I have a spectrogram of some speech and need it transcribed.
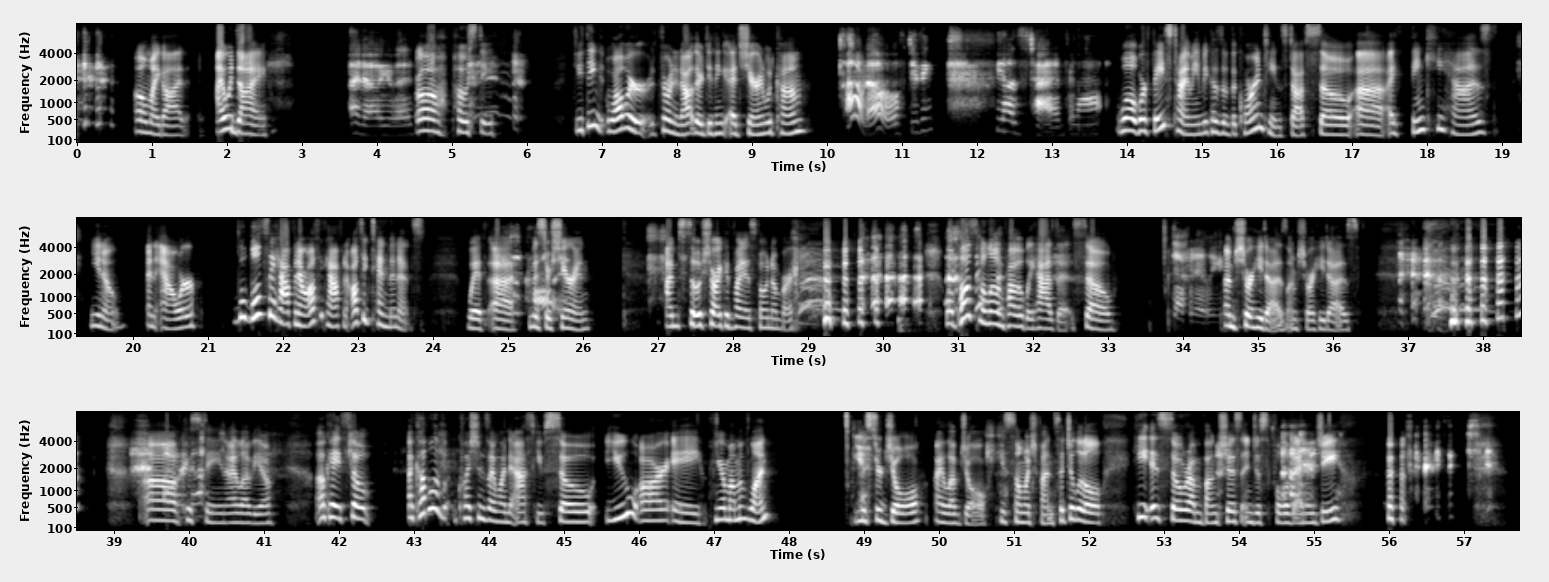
oh my god, I would die. I know you would. Oh, Posty. Do you think while we're throwing it out there, do you think Ed Sheeran would come? I don't know. Do you think he has time for that? Well, we're FaceTiming because of the quarantine stuff. So uh, I think he has, you know, an hour. Well, we'll say half an hour. I'll take half an hour. I'll take 10 minutes with uh, Mr. him. Sheeran. I'm so sure I can find his phone number. well, Post Malone probably has it. So Definitely. I'm sure he does. I'm sure he does. oh, God. Christine, I love you. Okay, so a couple of questions I wanted to ask you. So you are a you're a mom of one. Yes. Mr. Joel. I love Joel. He's so much fun. Such a little he is so rambunctious and just full of energy.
